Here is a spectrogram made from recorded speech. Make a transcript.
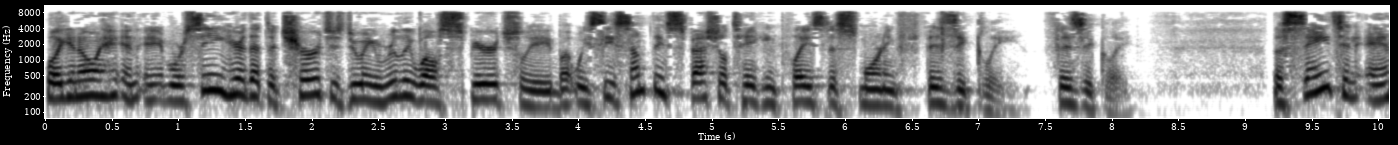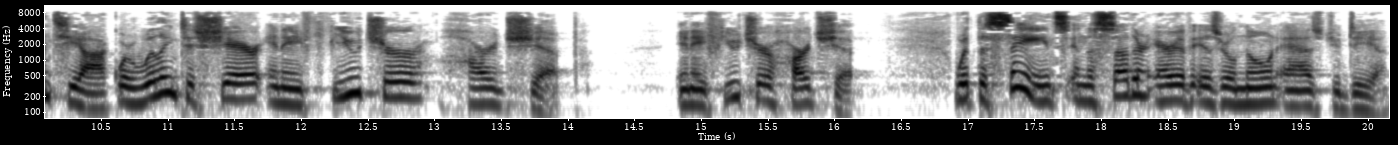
Well, you know, and, and, we're seeing here that the church is doing really well spiritually, but we see something special taking place this morning physically. Physically. The saints in Antioch were willing to share in a future hardship. In a future hardship. With the saints in the southern area of Israel known as Judea.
